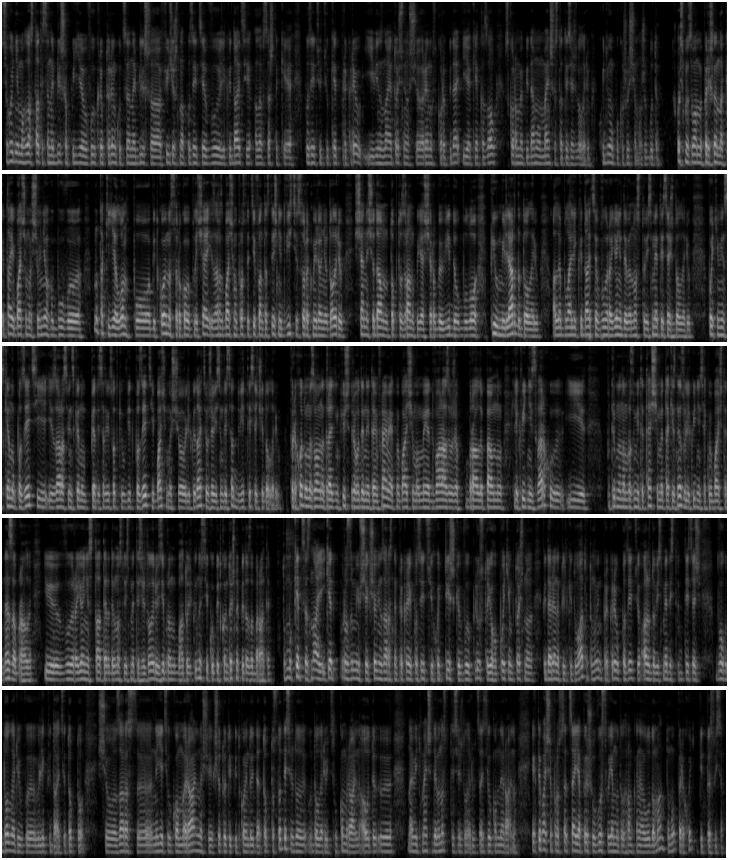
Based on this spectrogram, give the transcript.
Сьогодні могла статися найбільша подія в крипторинку. Це найбільша фьючерсна позиція в ліквідації, але все ж таки позицію цю кит прикрив, і він знає точно, що ринок скоро піде. І як я казав, скоро ми підемо менше 100 тисяч доларів. Ходімо, покажу, що може бути. Ось ми з вами перейшли на Китай. Бачимо, що у нього був е, ну так і є лонг по біткоїну 40 плече. І зараз бачимо просто ці фантастичні 240 мільйонів доларів. Ще нещодавно, тобто зранку я ще робив відео, було півмільярда доларів, але була ліквідація в районі 98 тисяч доларів. Потім він скинув позиції, і зараз він скинув 50% від позицій. Бачимо, що ліквідація вже 82 тисячі доларів. Переходимо з вами на TradingView 4 годинний таймфрейм. Як ми бачимо, ми два рази вже брали певну ліквідність зверху і. Потрібно нам розуміти те, що ми так і знизу ліквідність, як ви бачите, не забрали. І в районі 100-98 тисяч доларів зібрано багато ліквідності, яку біткоін точно піде забирати. Тому кит це знає, і кит розумів, що якщо він зараз не прикриє позицію хоч трішки в плюс, то його потім точно піде ринок ліквідувати. Тому він прикрив позицію аж до 80 тисяч 2 доларів в ліквідації. Тобто, що зараз е, не є цілком реально, що якщо тут і біткоін дойде. Тобто 100 тисяч доларів цілком реально, а от е, навіть менше 90 тисяч доларів це цілком нереально. Як ти бачиш, про все це я пишу в своєму телеграм-каналі Лудоман, тому переходь і підписуйся.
